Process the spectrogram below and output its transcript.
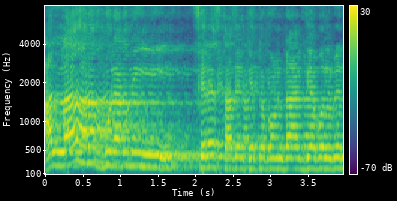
আল্লাহ রাব্বুল আলামিন ফেরেশতাদেরকে তখন ডাক দিয়ে বলবেন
